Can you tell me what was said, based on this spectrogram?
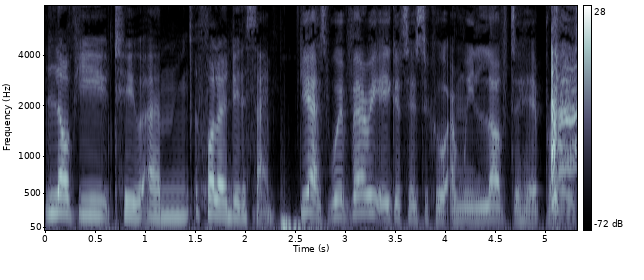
love you to um, follow and do the same. Yes, we're very egotistical, and we love to hear praise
